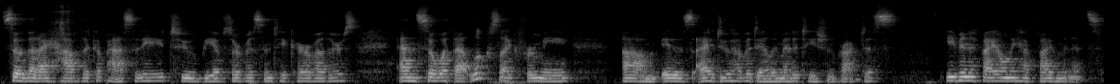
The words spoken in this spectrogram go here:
so that I have the capacity to be of service and take care of others. And so what that looks like for me um, is I do have a daily meditation practice, even if I only have five minutes.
